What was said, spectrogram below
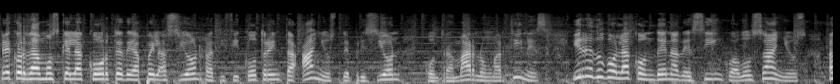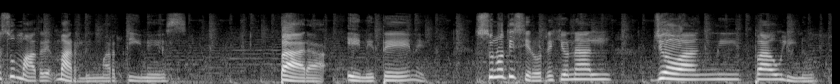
Recordamos que la Corte de Apelación ratificó 30 años de prisión contra Marlon Martínez y redujo la condena de 5 a 2 años a su madre Marlene Martínez. Para NTN, su noticiero regional, Joanny Paulino.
